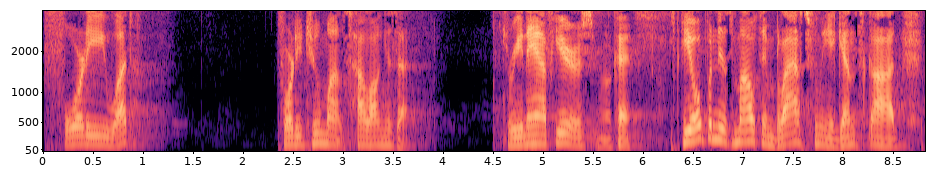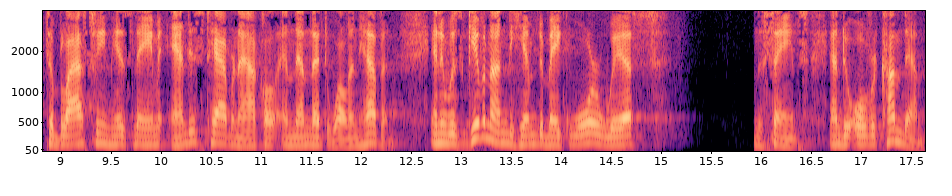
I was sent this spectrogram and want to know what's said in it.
40 what? 42 months. How long is that? Three and a half years. Okay. He opened his mouth in blasphemy against God to blaspheme his name and his tabernacle and them that dwell in heaven. And it was given unto him to make war with the saints and to overcome them.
